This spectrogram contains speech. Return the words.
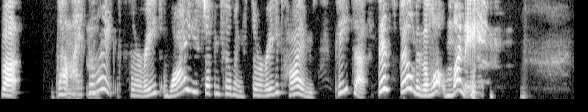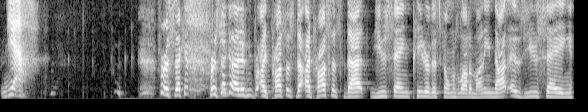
But but I feel like three. Why are you stopping filming three times, Peter? This film is a lot of money. Yeah. For a second, for a second, I didn't. I processed that. I processed that you saying Peter, this film is a lot of money, not as you saying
